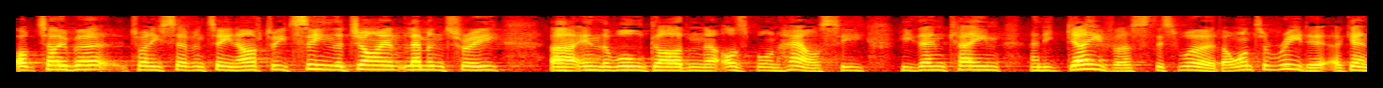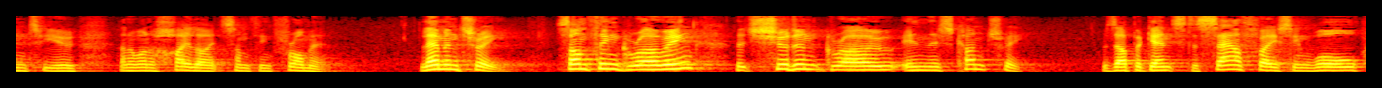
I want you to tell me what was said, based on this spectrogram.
October 2017, after he'd seen the giant lemon tree uh, in the wall garden at Osborne House, he, he then came and he gave us this word. I want to read it again to you, and I want to highlight something from it. Lemon tree Something growing that shouldn't grow in this country. It was up against a south facing wall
